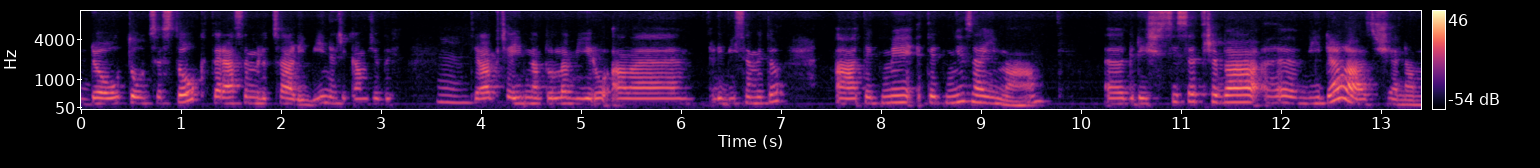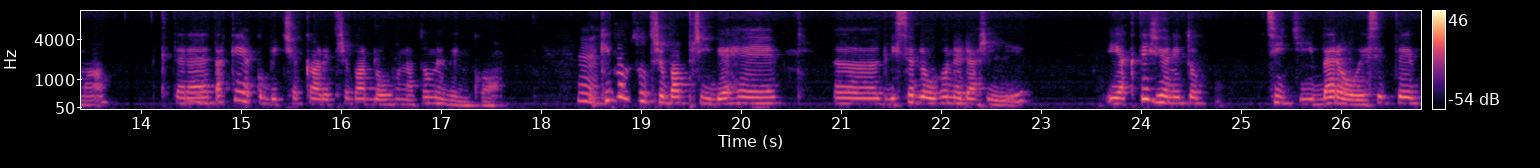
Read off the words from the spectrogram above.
jdou tou cestou, která se mi docela líbí. Neříkám, že bych hmm. chtěla přejít na tuhle víru, ale líbí se mi to. A teď, mi, teď mě zajímá, eh, když jsi se třeba eh, výdala s ženama, které hmm. taky jakoby čekali třeba dlouho na to miminko. Hmm. Jaký tam jsou třeba příběhy, eh, když se dlouho nedaří jak ty ženy to cítí, berou, jestli ty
